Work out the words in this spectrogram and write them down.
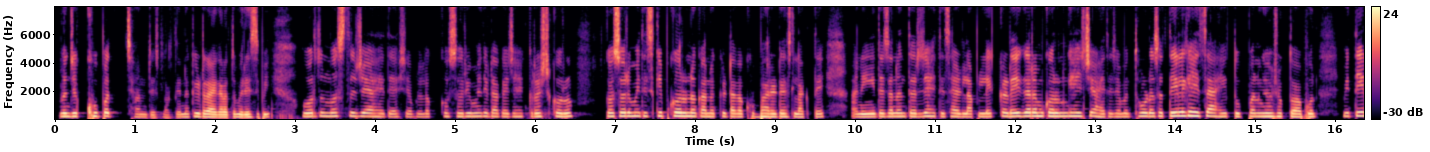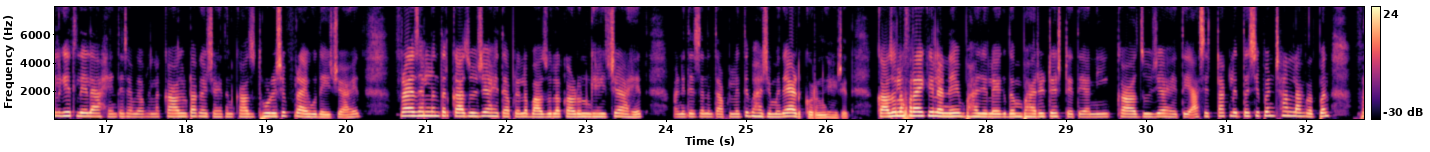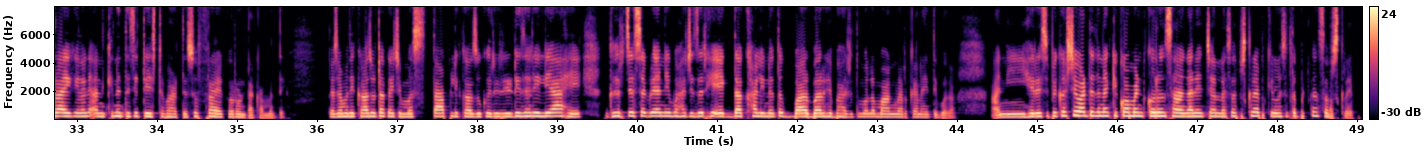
म्हणजे खूपच छान टेस्ट लागते. नक्की ट्राय करा तुम्ही रेसिपी वरतून मस्त जे आहे ते अशी आपल्याला कसोरी मेथी टाकायची आहे क्रश करून. कसोरी मेथी स्किप करू नका नक्की टाका खूप भारी टेस्ट लागते. आणि त्याच्यानंतर जे आहे ते साईडला आपल्याला एक कढई गरम करून घ्यायची आहे. त्याच्यामध्ये थोडंसं तेल घ्यायचं आहे तूप पण घेऊ शकतो आपण. मी तेल घेतलेलं आहे त्याच्यामध्ये आपल्याला काजू टाकायचे आहेत आणि काजू थोडेसे फ्राय होऊ द्यायचे आहेत. फ्राय झाल्यानंतर काजू जे आहे ते आपल्याला बाजूला काढून घ्यायचे आहेत आणि त्याच्यानंतर आपल्याला ते भाजीमध्ये ॲड करून घ्यायचे आहेत. काजूला फ्राय केल्याने भाजीला एकदम भारी टेस्ट येते आणि काजू जे आहे ते असे टाकले तसे पण छान लागतात. पण फ्राय केल्याने आणखीन त्याची टेस्ट वाढते. सो फ्राय करून टाकामध्ये त्याच्यामध्ये काजू टाकायचे. मस्त आपली काजू करी रेडी झालेली आहे. घरचे सगळ्यांनी भाजी जर हे एकदा खाली ना तर बार बार हे भाजी तुम्हाला मागणार का नाही ते बघा. आणि हे रेसिपी कशी वाटते ते नक्की कॉमेंट करून सांगा आणि चॅनलला सबस्क्राईब केलं नसेल तर पटकन सबस्क्राईब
